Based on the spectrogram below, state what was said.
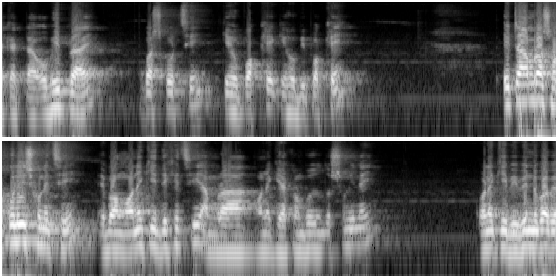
এক একটা অভিপ্রায় প্রকাশ করছি, কেহ পক্ষে, কেহ বিপক্ষে। এটা আমরা সকলেই শুনেছি এবং অনেকেই দেখেছি, আমরা অনেকে এখন পর্যন্ত শুনি নাই। অনেকেই বিভিন্নভাবে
